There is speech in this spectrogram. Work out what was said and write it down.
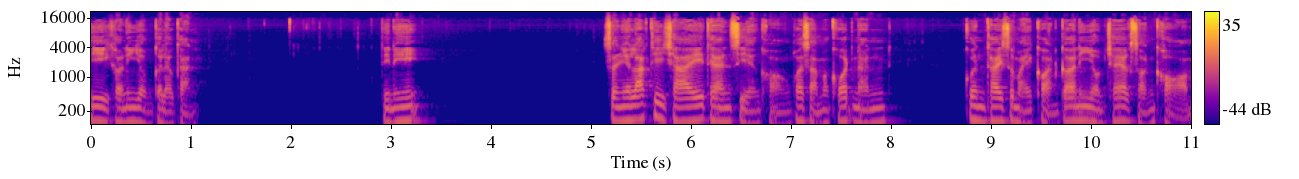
ที่เขานิยมก็แล้วกัน ทีนี้ สัญลักษณ์ที่ใช้แทนเสียงของภาษามคตนั้น คนไทยสมัยก่อนก็นิยมใช้อักษรขอม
